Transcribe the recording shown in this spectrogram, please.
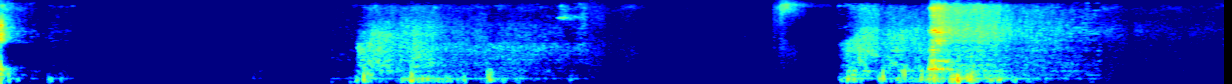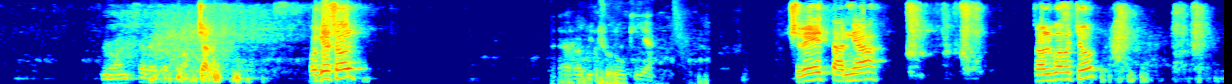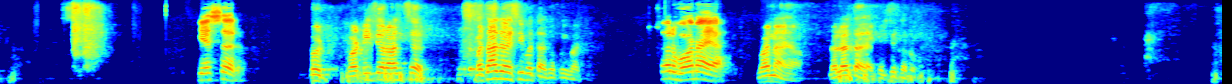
आंसर है चलो। हो गया सॉल्व? सर अभी शुरू किया। श्रेय तान्या सॉल्व हुआ बच्चों? Yes sir good what is your answer बता दो ऐसी बता दो कोई बात नहीं। सर वन आया। वन आया। गलत आया कैसे करो?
